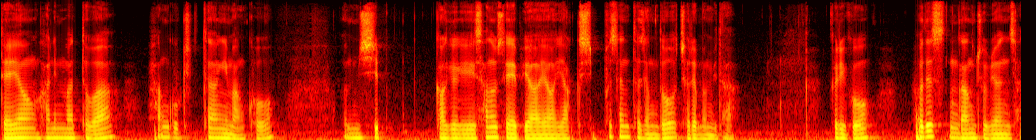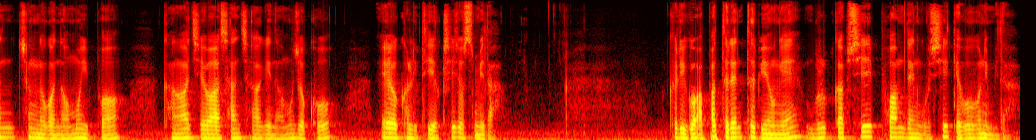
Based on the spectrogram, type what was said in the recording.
대형 한인마트와 한국 식당이 많고 음식 가격이 산호세에 비하여 약 10% 정도 저렴합니다. 그리고 허드슨강 주변 산책로가 너무 이뻐 강아지와 산책하기 너무 좋고 에어 퀄리티 역시 좋습니다. 그리고 아파트 렌트 비용에 물값이 포함된 곳이 대부분입니다.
